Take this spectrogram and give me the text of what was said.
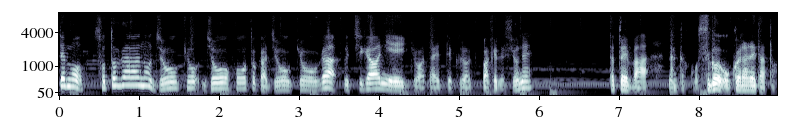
でも、外側の状況、情報とか状況が内側に影響を与えてくるわけですよね。例えば、なんかこう、すごい怒られたと。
